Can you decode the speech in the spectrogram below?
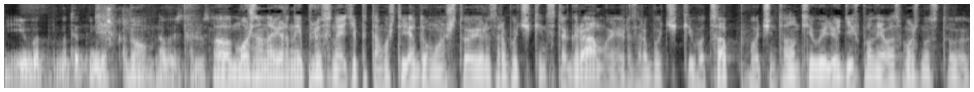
И вот, вот это немножко ну, наводит на мысль. Э, можно, наверное, и плюсы найти, потому что я думаю, что и разработчики Инстаграма, и разработчики WhatsApp очень талантливые люди, и вполне возможно, что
